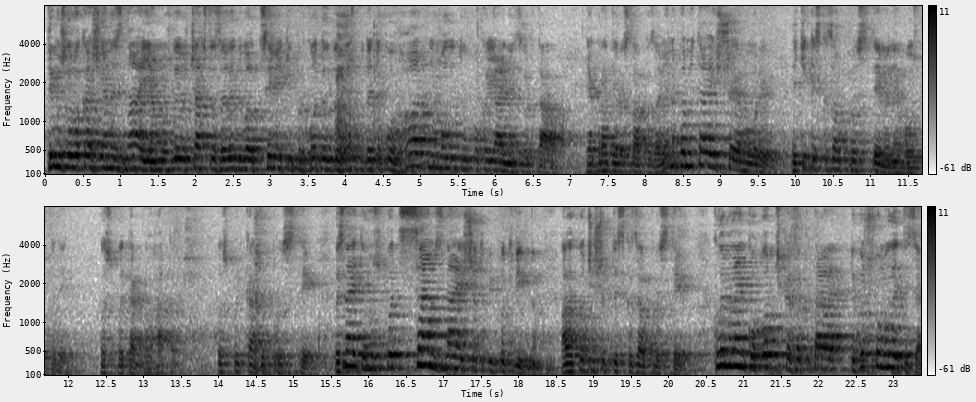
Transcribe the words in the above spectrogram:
Ти, можливо, кажеш, я не знаю, я, можливо, часто завидував цим, які приходили до Господа і таку гарну молитву покаяння звертав. Як брат Ярослав казав, я не пам'ятаю, що я говорив. Я тільки сказав, прости мене, Господи. Господь так багато. Господь каже, прости. Ви знаєте, Господь сам знає, що тобі потрібно, але хоче, щоб ти сказав прости. Коли маленького хлопчика запитали, ти хочеш помолитися?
